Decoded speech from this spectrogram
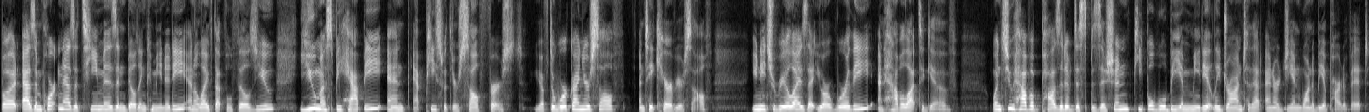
But as important as a team is in building community and a life that fulfills you, you must be happy and at peace with yourself first. You have to work on yourself and take care of yourself. You need to realize that you are worthy and have a lot to give. Once you have a positive disposition, people will be immediately drawn to that energy and want to be a part of it.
